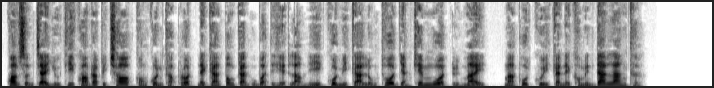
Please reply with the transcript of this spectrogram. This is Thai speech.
ความสนใจอยู่ที่ความรับผิดชอบของคนขับรถในการป้องกันอุบัติเหตุเหล่านี้ควรมีการลงโทษอย่างเข้มงวดหรือไม่ มาพูดคุยกันในคอมเมนต์ด้านล่างเถอะ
